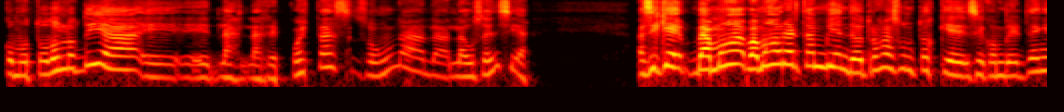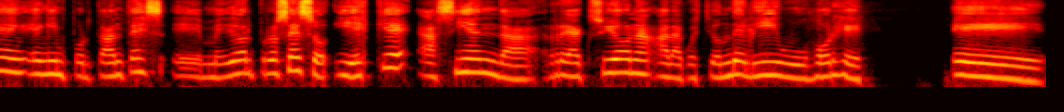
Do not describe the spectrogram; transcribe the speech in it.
como todos los días eh, eh, las, respuestas son la, ausencia. Así que vamos a, vamos a hablar también de otros asuntos que se convierten en, importantes eh, medio del proceso y es que Hacienda reacciona a la cuestión del IBU, Jorge. Eh,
